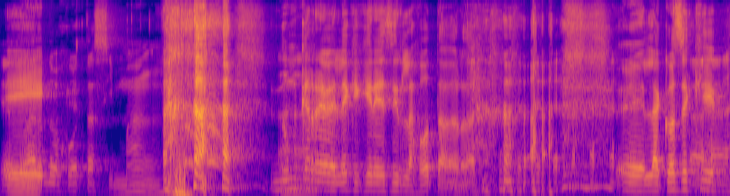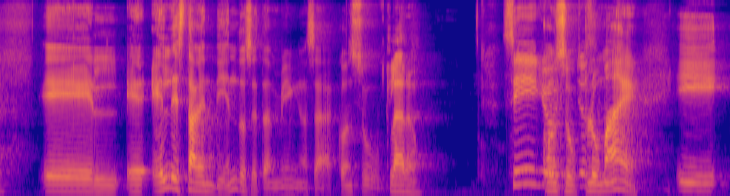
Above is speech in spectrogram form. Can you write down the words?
Eh, Eduardo J. Simán. Nunca revelé qué quiere decir la J, ¿verdad? Eh, la cosa es que él, él- él está vendiéndose también, o sea, con su, claro. Sí, yo. con su yo- plumaje. Y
